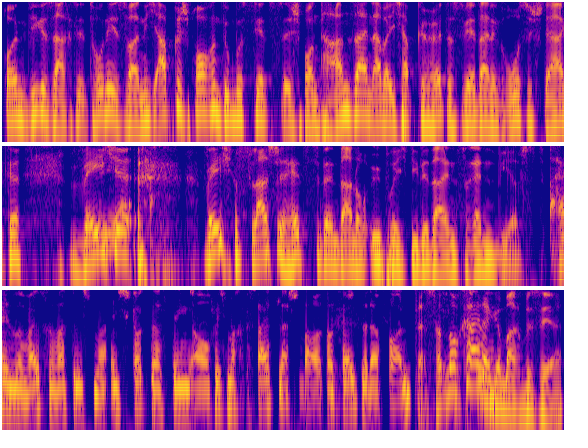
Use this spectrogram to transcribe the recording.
Und wie gesagt, Toni, es war nicht abgesprochen, du musst jetzt äh, spontan sein, aber ich habe gehört, das wäre deine große Stärke. Welche, Ja. welche Flasche hättest du denn da noch übrig, die du da ins Rennen wirfst? Also, weißt du was ich mache? Ich stock das Ding auf. Ich mache zwei Flaschen raus. Was hältst du davon? Das hat noch keiner gemacht bisher.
